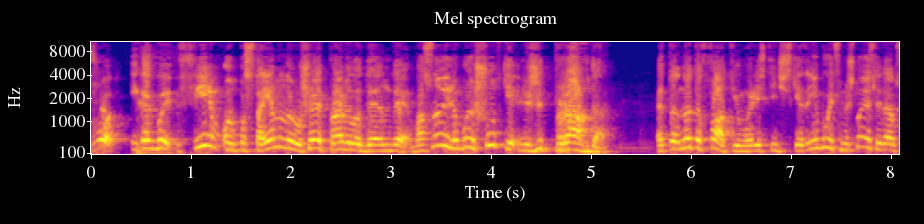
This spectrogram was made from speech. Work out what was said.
Вот. И как бы фильм, он постоянно нарушает правила ДНД. В основе любой шутки лежит правда. Это, ну, это факт юмористический. Это не будет смешно, если это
